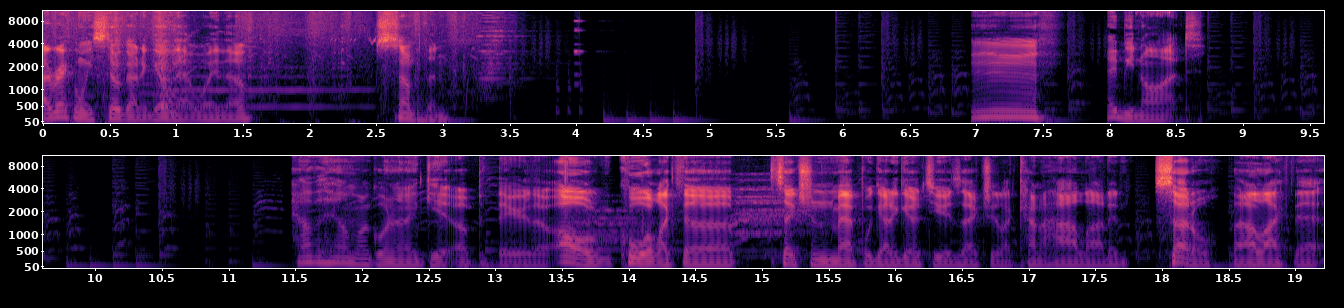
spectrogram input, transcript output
I reckon we still gotta go that way, though. Something. Hmm, maybe not. How the hell am I to get up there, though? Oh, cool. Like the section map we got to go to is actually like kind of highlighted. Subtle, but I like that.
